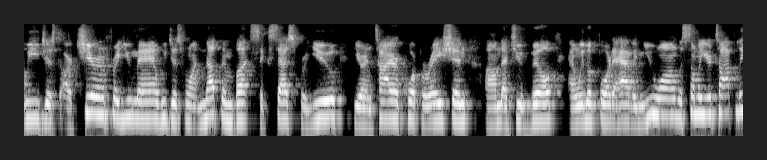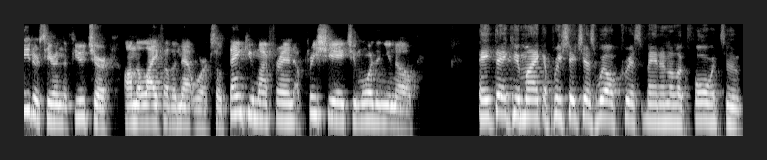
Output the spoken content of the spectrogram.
we just are cheering for you, man. We just want nothing but success for you, your entire corporation um, that you've built, and we look forward to having you on with some of your top leaders here in the future on the Life of a Network. So thank you, my friend. Appreciate you more than you know. Hey, thank you, Mike. Appreciate you as well, Chris, man. And I look forward to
